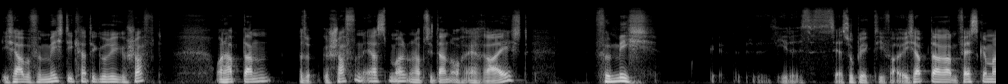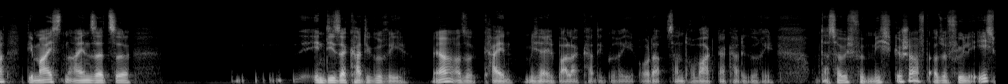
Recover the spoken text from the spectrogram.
Ich habe für mich die Kategorie geschafft und habe dann, also geschaffen erstmal und habe sie dann auch erreicht. Für mich, jeder ist sehr subjektiv, aber ich habe daran festgemacht, die meisten Einsätze in dieser Kategorie. Ja, also kein Michael Baller-Kategorie oder Sandro Wagner-Kategorie. Und das habe ich für mich geschafft. Also fühle ich,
